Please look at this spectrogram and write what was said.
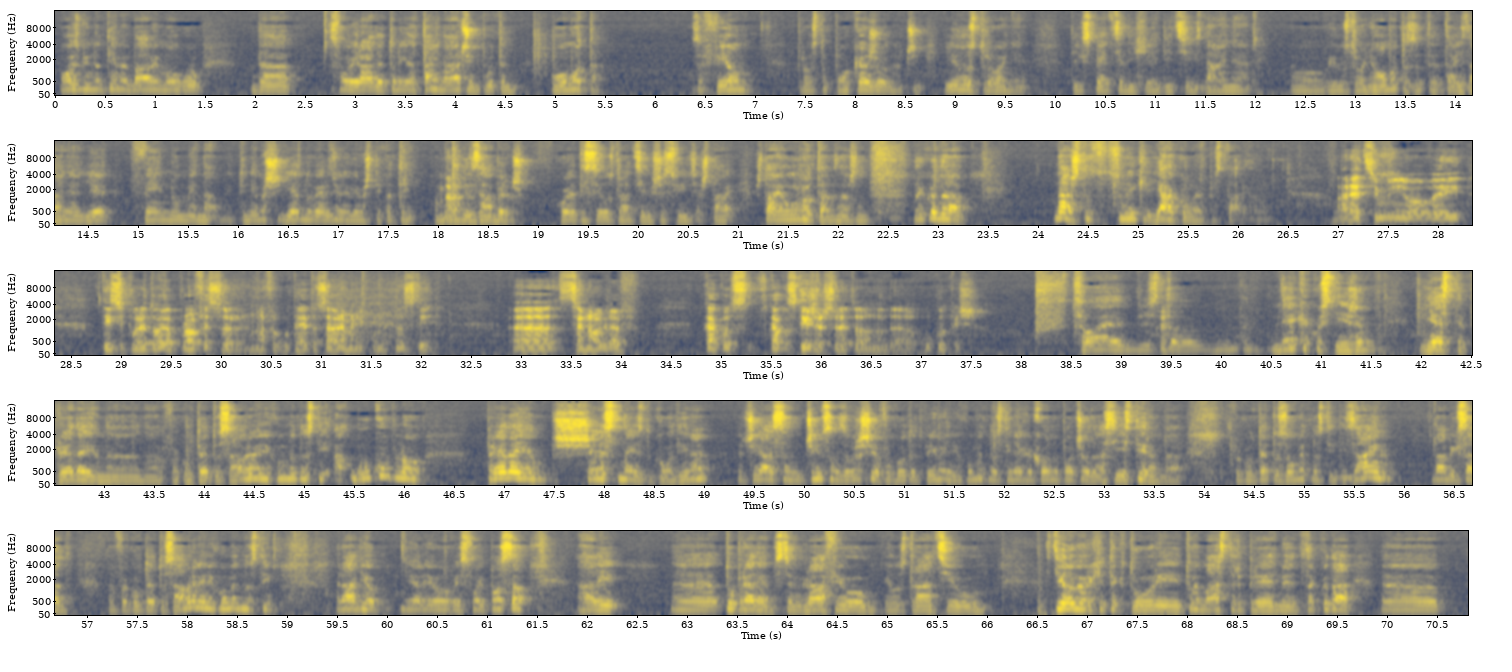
ozbiljno time bave mogu da svoj rad, eto, i na taj način putem omota za film, prosto pokažu, znači, ilustrovanje tih specijalnih edicija, izdanja, ovo, ilustrovanje omota za te, ta izdanja je fenomenalno. Ti nemaš jednu verziju, nego imaš tipa tri. Da. možeš da izabereš koja ti se ilustracija više sviđa, šta je, šta je unutar, znaš. Tako da, znaš, to su neke jako lepe stvari. A reci mi, ovaj, ti si pored toga profesor na Fakultetu savremenih umetnosti, uh, scenograf, kako, kako stižeš sve to ono da uklopiš? To je isto, nekako stižem, jeste predajem na, na Fakultetu savremenih umetnosti, a ukupno predajem 16 godina, Znači ja sam, čim sam završio fakultet primenjenih umetnosti, nekako odmah počeo da asistiram na fakultetu za umetnost i dizajn, da bih sad na fakultetu savremenih umetnosti radio jeli, ovaj, svoj posao, ali e, tu predajem scenografiju, ilustraciju, stilove arhitekturi, tu je master predmet, tako da e,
